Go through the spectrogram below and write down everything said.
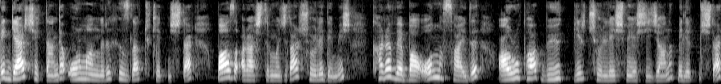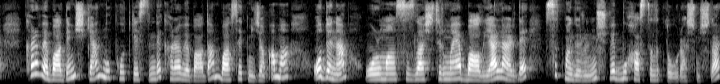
ve gerçekten de ormanları hızla tüketmişler. Bazı araştırmacılar şöyle demiş kara veba olmasaydı Avrupa büyük bir çölleşme yaşayacağını belirtmişler. Kara veba demişken bu podcast'inde kara vebadan bahsetmeyeceğim ama o dönem ormansızlaştırmaya bağlı yerlerde sıtma görülmüş ve bu hastalıkla uğraşmışlar.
